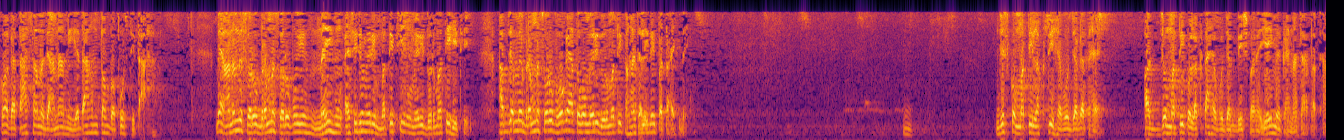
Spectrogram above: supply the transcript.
को गता स न जाना मी यदा हम तो बपू स्थिता। मैं आनंद स्वरूप, ब्रह्म स्वरूप नहीं हूँ, ऐसी जो मेरी मति थी, वो मेरी दुर्मति ही थी। अब जब मैं ब्रह्म स्वरूप हो गया तो वो मेरी दुर्मति कहाँ चली गई पता ही नहीं। जिसको मति लगती है वो जगत है और जो मति को लगता है वो जगदीश्वर है, यही मैं कहना चाहता था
